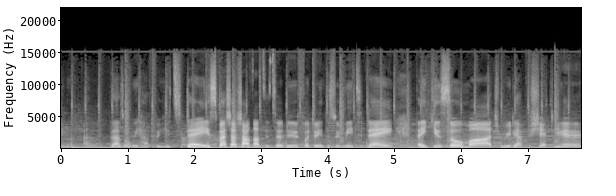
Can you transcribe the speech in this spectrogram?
you know and that's what we have for you today special shout out to Tolu for doing this with me today thank you so much really appreciate you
